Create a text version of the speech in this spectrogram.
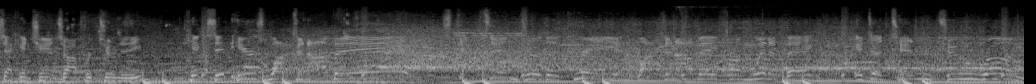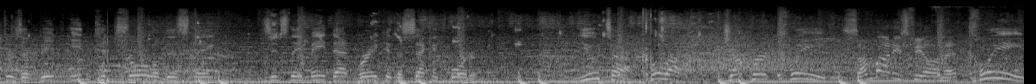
Second chance opportunity. Kicks it. Here's Watanabe. Steps into the three, and Watanabe from Winnipeg. It's a 10-2 run. There's have been in control of this thing since they made that break in the second quarter. Yuta, pull up, jumper clean. Somebody's feeling it. Clean.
